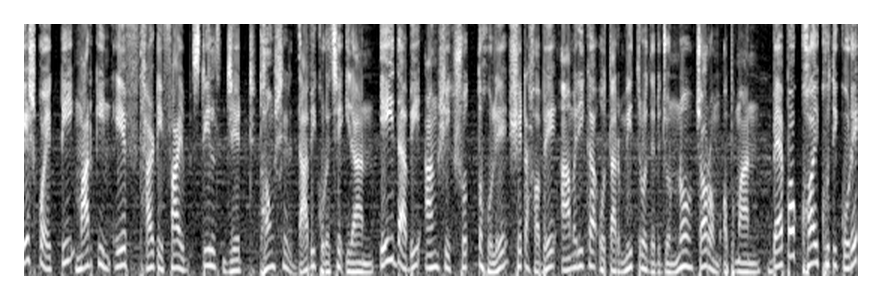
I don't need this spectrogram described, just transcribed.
বেশ কয়েকটি মার্কিন F thirty five stealth jet ধ্বংসের দাবি করেছে ইরান। এই দাবি আংশিক সত্য হলে সেটা হবে আমেরিকা ও তার মিত্রদের জন্য চরম অপমান। ব্যাপক ক্ষয়ক্ষতি করে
